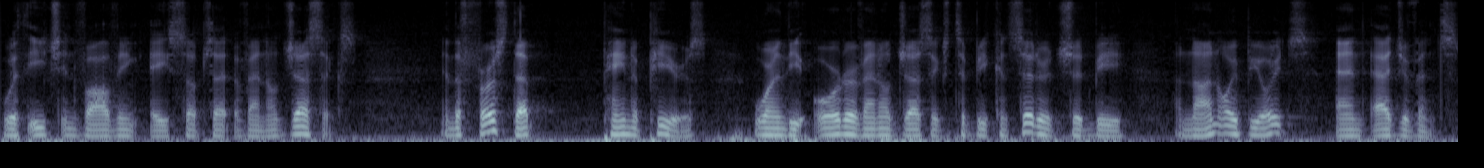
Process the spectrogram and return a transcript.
with each involving a subset of analgesics. In the first step, pain appears, wherein the order of analgesics to be considered should be non opioids and adjuvants.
